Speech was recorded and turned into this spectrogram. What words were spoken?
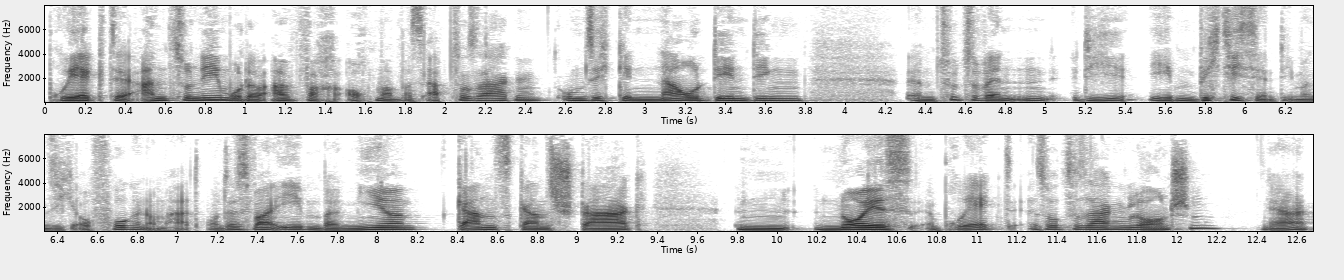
Projekte anzunehmen oder einfach auch mal was abzusagen, um sich genau den Dingen ähm, zuzuwenden, die eben wichtig sind, die man sich auch vorgenommen hat. Und das war eben bei mir ganz, ganz stark ein neues Projekt sozusagen launchen, ja,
